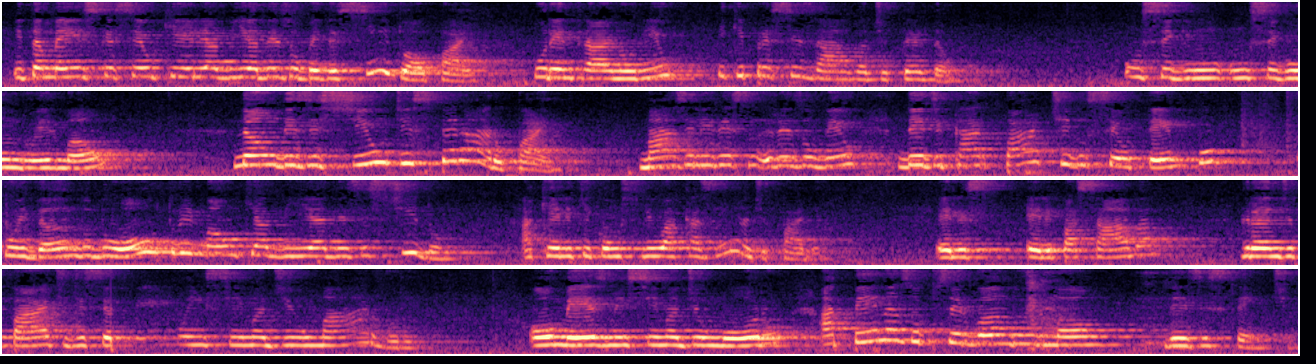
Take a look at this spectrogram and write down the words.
E também esqueceu que ele havia desobedecido ao pai por entrar no rio e que precisava de perdão. Um, um segundo irmão não desistiu de esperar o pai, mas ele resolveu dedicar parte do seu tempo cuidando do outro irmão que havia desistido, aquele que construiu a casinha de palha. Ele, ele passava grande parte de seu tempo em cima de uma árvore ou mesmo em cima de um muro, apenas observando o irmão desistente.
